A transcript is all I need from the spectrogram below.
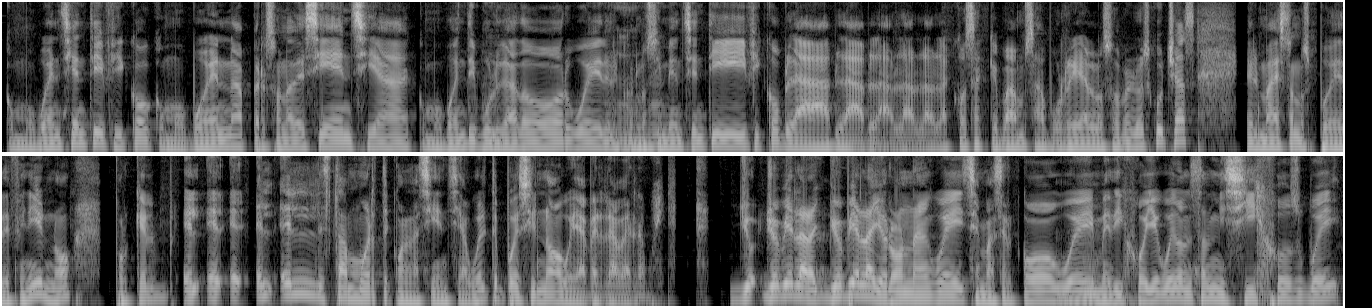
como buen científico, como buena persona de ciencia, como buen divulgador, güey, del conocimiento científico, bla, bla, bla, bla, bla, la cosa que vamos a aburrir a los escuchas, el maestro nos puede definir, ¿no? Porque él, él, él, él- él- está a muerte con la ciencia, güey. Él te puede decir, no, güey, a ver, a ver, güey. Yo, yo, vi a la, yo vi a la llorona, güey, se me acercó, güey, y me dijo, oye, güey, ¿dónde están mis hijos, güey?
